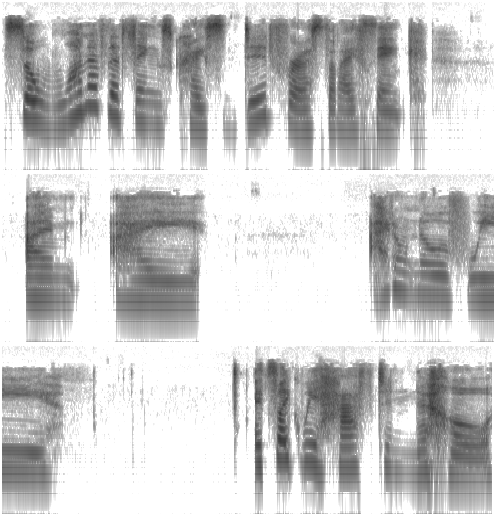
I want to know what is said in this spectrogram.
so one of the things christ did for us that i think i'm i i don't know if we it's like we have to know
